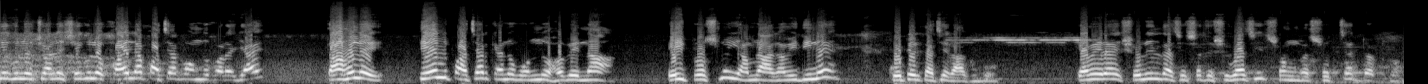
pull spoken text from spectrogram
যেগুলো চলে, সেগুলো কয়লা পাচার বন্ধ করা যায়, তাহলে তেল পাচার কেন বন্ধ হবে না? এই প্রশ্নই আমরা আগামী দিনে কোর্টের কাছে রাখব। ক্যামেরায় সলিল দাসের সাথে সুভাষিস সংবাদ সোচ্চার ডট কম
